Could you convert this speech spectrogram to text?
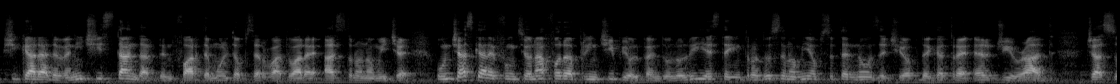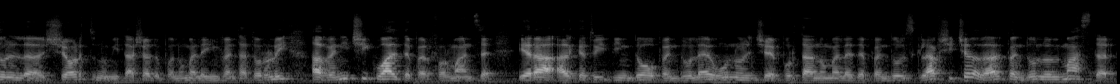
și care a devenit și standard în foarte multe observatoare astronomice. Un ceas care funcționa fără principiul pendulului este introdus în 1898 de către R.G. Rudd. Ceasul uh, short, numit așa după numele inventatorului, a venit și cu alte performanțe. Era alcătuit din două pendule, unul ce purta numele de pendul sclav și celălalt pendulul master.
